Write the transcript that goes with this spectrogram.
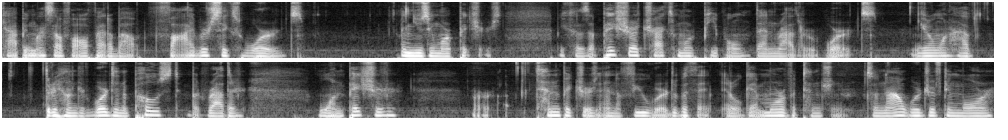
capping myself off at about five or six words and using more pictures because a picture attracts more people than rather words. You don't want to have 300 words in a post, but rather one picture or 10 pictures and a few words with it, it'll get more of attention. So now we're drifting more,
